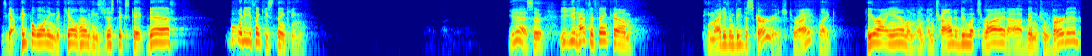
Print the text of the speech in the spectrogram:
He's got people wanting to kill him. He's just escaped death. What do you think he's thinking? Yeah, so you'd have to think um, he might even be discouraged, right? Like, here I am, I'm, I'm, trying to do what's right, I've been converted,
